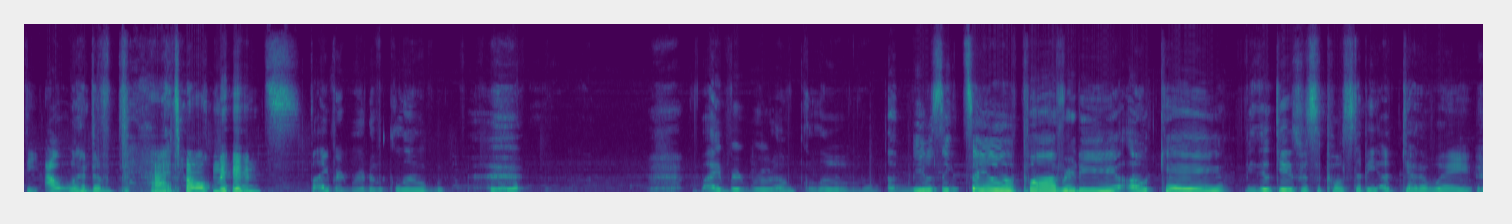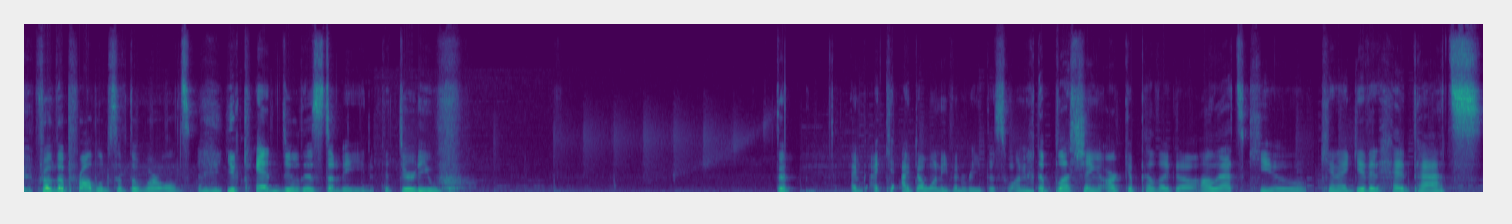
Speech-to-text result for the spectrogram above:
The outland of bad omens. Vibrant root of gloom. Vibrant root of gloom. Amusing tale of poverty. Okay. Video games were supposed to be a getaway from the problems of the world. You can't do this to me. The dirty. The I, I, I, don't want to even read this one. The Blushing Archipelago. Oh, that's cute. Can I give it head pats?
